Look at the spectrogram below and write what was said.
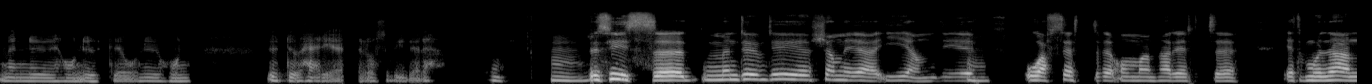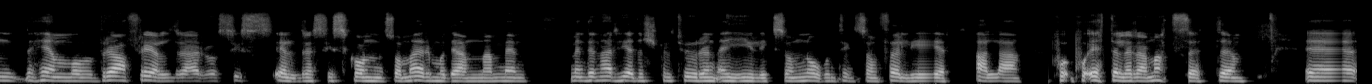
men nu är hon ute och nu är hon ute och härjar och så vidare. Mm. mm. Precis, eh, men det, det, känner jag igen. Det, mm. Oavsett om man har ett, ett modernt hem och bra föräldrar och sys, äldre syskon som är moderna. Men, men den här hederskulturen är ju liksom någonting som följer alla på, på ett eller annat sätt. Eh, eh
